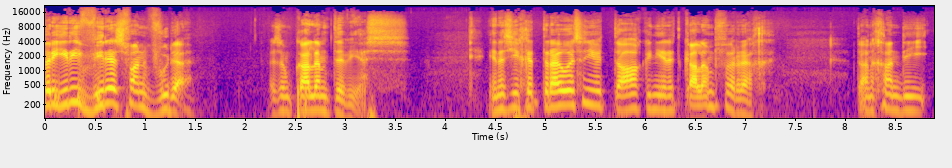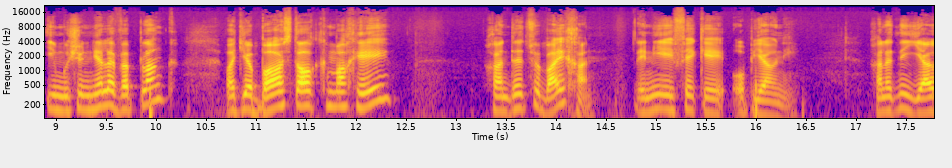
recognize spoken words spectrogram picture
vir hierdie virus van woede is om kalm te wees. En as jy getrou is aan jou taak en jy dit kalm verrig, dan gaan die emosionele wipplank wat jou baas dalk mag hê, gaan dit verbygaan en nie effek hê op jou nie. Gaan dit nie jou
